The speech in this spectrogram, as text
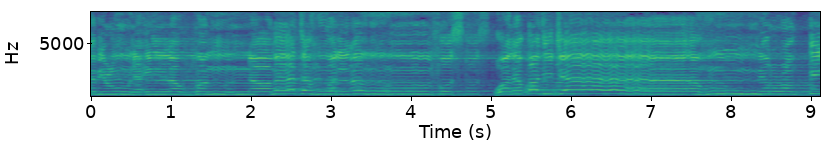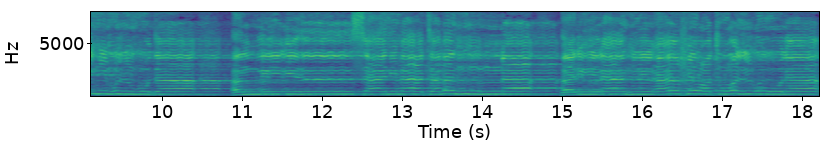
يتبعون إلا الظن وما تهوى الأنفس. ولقد جاءهم من ربهم الهدى. أم للإنسان ما تمنى؟ فلله الآخرة والأولى.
